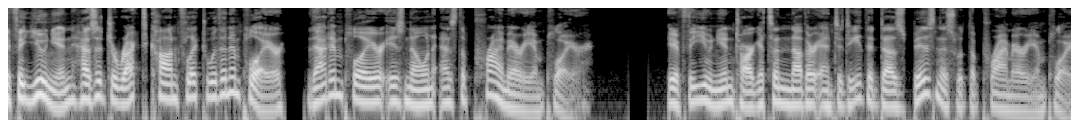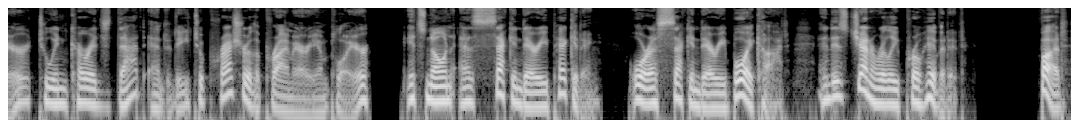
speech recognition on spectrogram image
If a union has a direct conflict with an employer, that employer is known as the primary employer. If the union targets another entity that does business with the primary employer to encourage that entity to pressure the primary employer, it's known as secondary picketing or a secondary boycott and is generally prohibited. But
